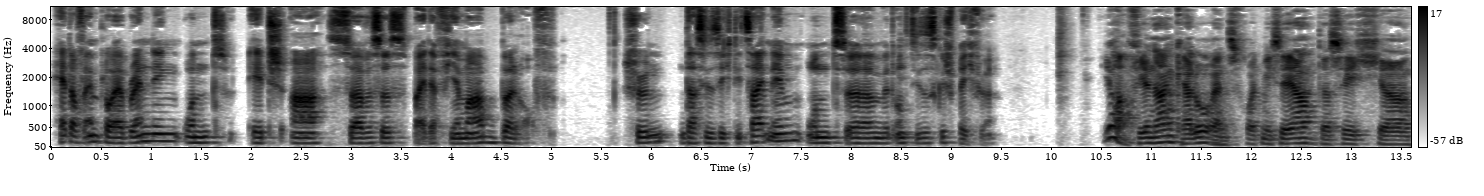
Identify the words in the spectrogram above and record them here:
Head of Employer Branding und HR Services bei der Firma Böllhoff. Schön, dass Sie sich die Zeit nehmen und äh, mit uns dieses Gespräch führen. Ja, vielen Dank, Herr Lorenz. Freut mich sehr, dass ich äh,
